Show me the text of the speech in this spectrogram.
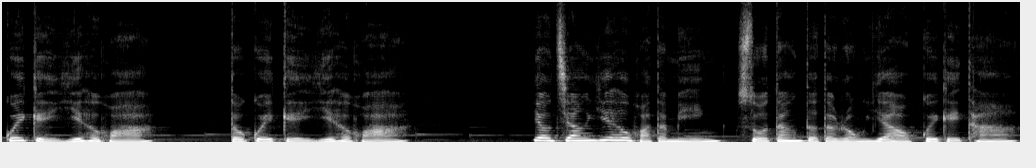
归给耶和华。都归给耶和华，要将耶和华的名所当得的荣耀归给他，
